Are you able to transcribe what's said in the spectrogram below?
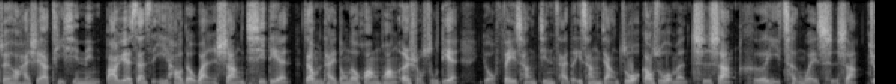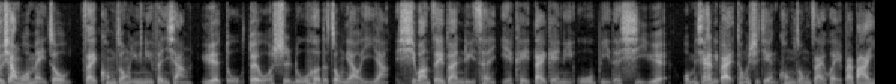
最后还是要提醒您，八月三十一号的晚上七点，在我们台东的晃晃二手书店有非常精彩的一场讲座，告诉我们时尚何以成为时尚。就像我每周在空中与你分享阅读对我是如何的重要一样，希望这一段旅程也可以带给你无比的喜悦。我们下个礼拜同一时间空中再会，拜拜。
